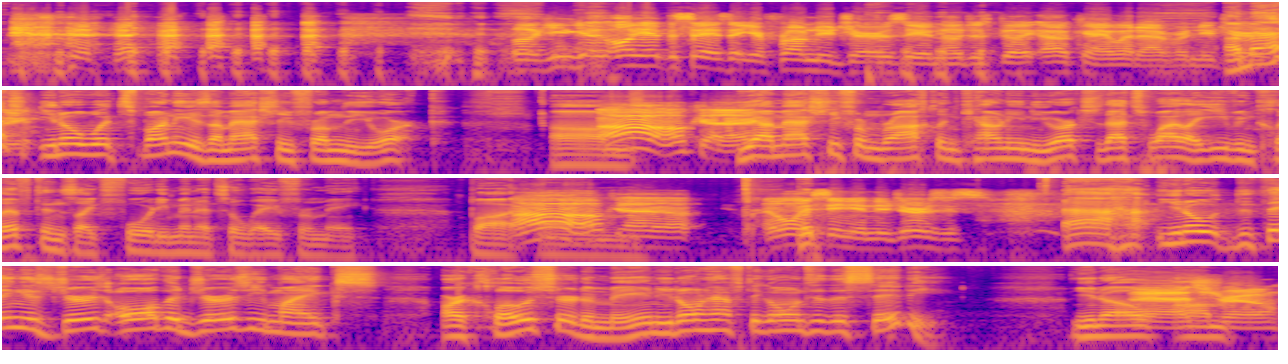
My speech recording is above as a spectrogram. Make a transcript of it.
Look, you get, all you have to say is that you're from New Jersey, and they'll just be like, okay, whatever, New Jersey. I'm actually, you know what's funny is I'm actually from New York. Um, oh, okay. Yeah, I'm actually from Rockland County, New York, so that's why like even Clifton's like 40 minutes away from me. But Oh, um, okay. I've only seen you in New Jersey's. ah, you know the thing is, Jersey, all the Jersey mics are closer to me, and you don't have to go into the city. You know, Yeah, that's um, true.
